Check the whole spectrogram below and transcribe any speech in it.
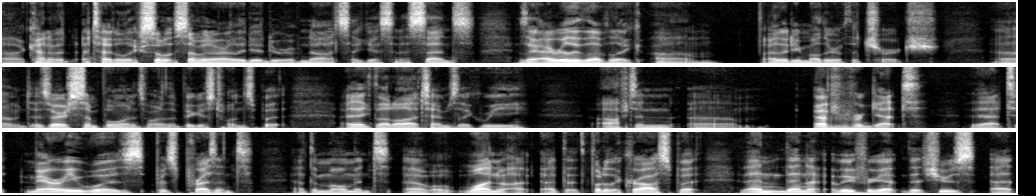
uh, kind of a, a title like some of Our Lady of of Knots, I guess in a sense, is like I really love like um, Our Lady Mother of the Church. Um, it's a very simple one. It's one of the biggest ones, but I think that a lot of times like we often um, we have to forget that Mary was was present at the moment. Uh, well, one uh, at the foot of the cross, but then then we forget that she was at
